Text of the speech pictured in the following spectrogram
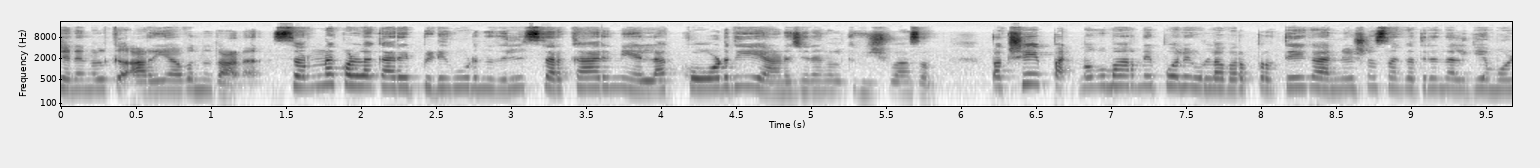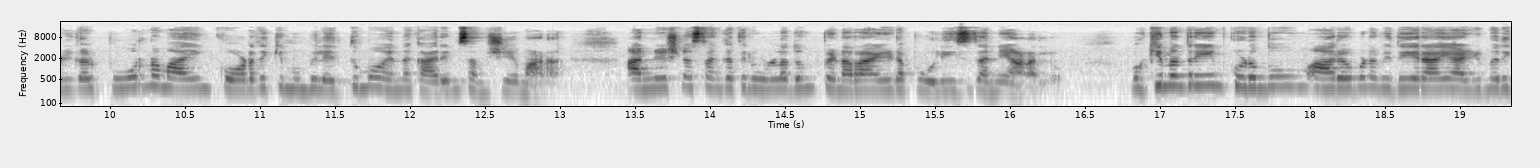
ജനങ്ങൾക്ക് അറിയാവുന്നതാണ്. സ്വർണക്കൊള്ളക്കാരെ പിടികൂടുന്നതിൽ സർക്കാരിനെയല്ല കോടതിയെയാണ് ജനങ്ങൾക്ക് വിശ്വാസം. പക്ഷേ പത്മകുമാറിനെ പോലെയുള്ളവർ പ്രത്യേക അന്വേഷണ സംഘത്തിന് നൽകിയ മൊഴികൾ പൂർണമായും കോടതിക്ക് മുമ്പിൽ എത്തുമോ എന്ന കാര്യം സംശയമാണ്. അന്വേഷണ സംഘത്തിൽ ഉള്ളതും പിണറായിയുടെ പോലീസ് തന്നെയാണല്ലോ. മുഖ്യമന്ത്രിയും കുടുംബവും ആരോപണ വിധേയരായ അഴിമതി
